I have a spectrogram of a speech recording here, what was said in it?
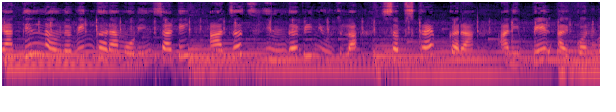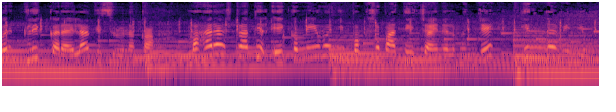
यातील नवनवीन घडामोडींसाठी आजच हिंदवी न्यूजला सबस्क्राईब करा आणि बेल आयकॉनवर क्लिक करायला विसरू नका. महाराष्ट्रातील एकमेव निपक्षपाती चॅनल म्हणजे हिंदवी न्यूज.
